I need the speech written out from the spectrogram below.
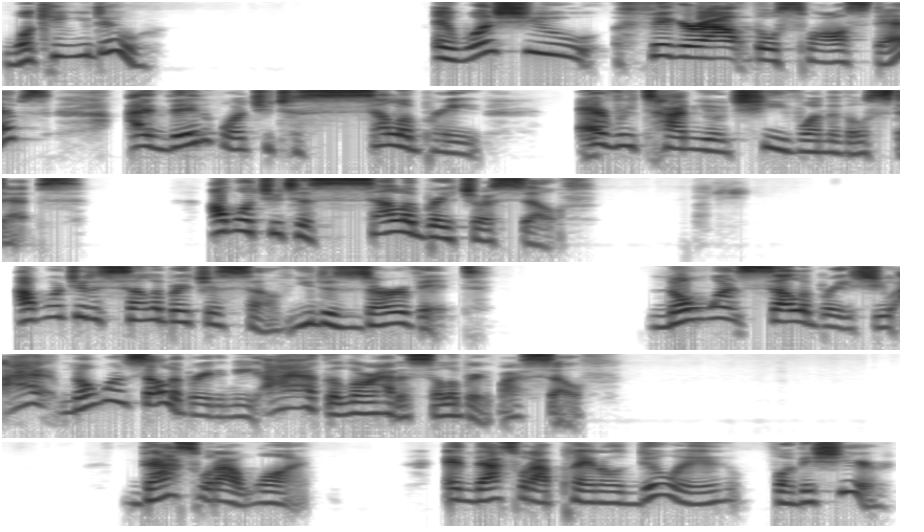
What can you do? And once you figure out those small steps, I then want you to celebrate every time you achieve one of those steps. I want you to celebrate yourself. I want you to celebrate yourself. You deserve it. No one celebrates you. I no one celebrated me. I have to learn how to celebrate myself. That's what I want. And that's what I plan on doing for this year.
